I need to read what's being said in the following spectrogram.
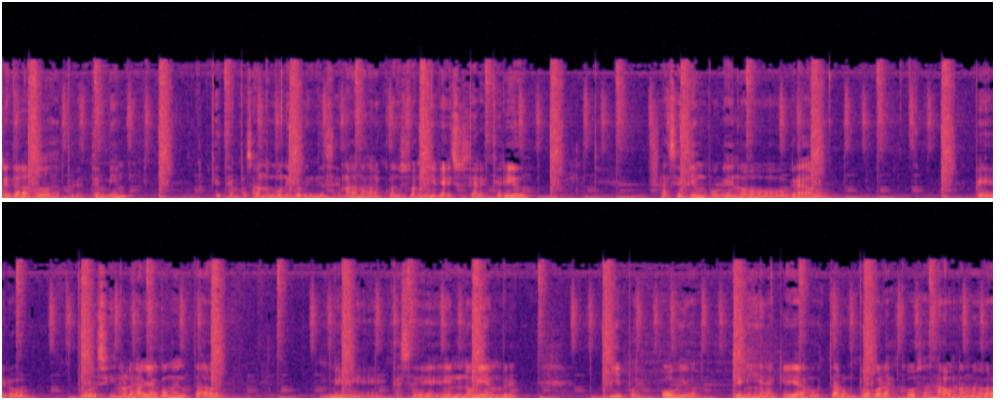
¿qué tal a todos? Espero estén bien, que estén pasando un bonito fin de semana con su familia y sus seres queridos. Hace tiempo que no grabo, pero por si no les había comentado, me casé en noviembre y pues obvio tenía que ajustar un poco las cosas a una nueva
